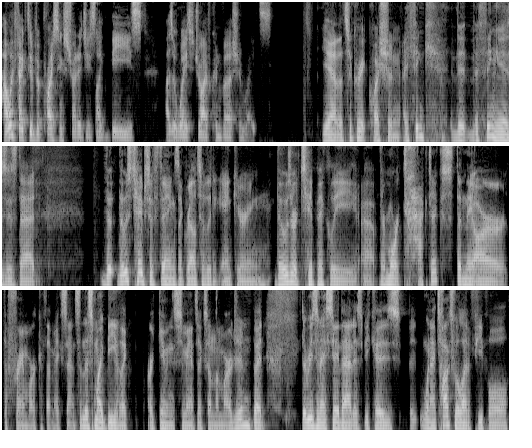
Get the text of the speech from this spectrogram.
how effective are pricing strategies like these as a way to drive conversion rates? Yeah, that's a great question. I think the the thing is is that the, those types of things like relativity anchoring those are typically uh, they're more tactics than they are the framework if that makes sense and this might be yeah. like arguing semantics on the margin but the reason i say that is because uh, when i talk to a lot of people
